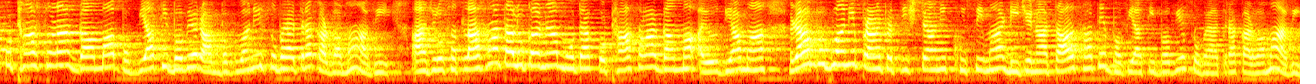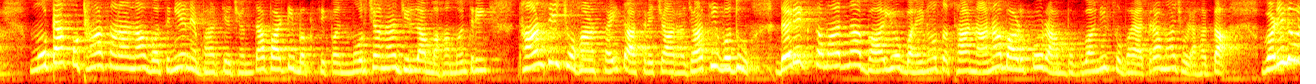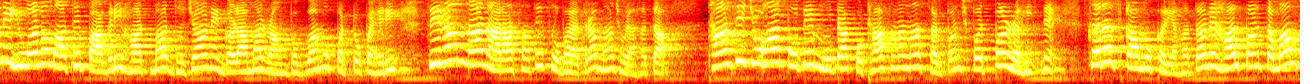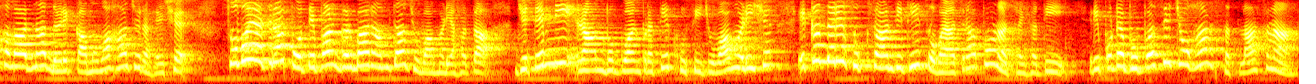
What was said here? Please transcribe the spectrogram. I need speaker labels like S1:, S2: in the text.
S1: કોઠાસણા ગામમાં ભવ્યાથી ભવ્ય રામ ભગવાનની શોભાયાત્રા કાઢવામાં આવી. આજરો સતલાસણા તાલુકાના મોટા કોઠાસણા ગામમાં અયોધ્યામાં રામ ભગવાનની પ્રાણ પ્રતિષ્ઠાની ખુશીમાં ડીજેના તાલ સાથે ભવ્યાથી ભવ્ય શોભાયાત્રા કાઢવામાં આવી. મોટા કોઠાસણાના વતની અને ભારતીય જનતા પાર્ટી બક્ષીપંથ મોરચાના જિલ્લા મહામંત્રી થાનસિંહ ચૌહાણ સહિત આશરે ચાર હજારથી વધુ દરેક સમાજના ભાઈઓ, બહેનો તથા નાના બાળકો રામ ભગવાનની શોભાયાત્રામાં જોડાયા હતા. વડીલો અને યુવાનો માથે પાઘડી હાથમાં ધ્વજા અને ગળામાં રામ ભગવાનનો પટ્ટો પહેરી શ્રીરામના નારા સાથે શોભાયાત્રામાં જોડાયા હતા. થાનસી ચૌહાણ પોતે મોટા કોઠાસણાના સરપંચ પદ પણ રહીને સરસ કામો કર્યા હતા અને હાલ પણ તમામ સમાજના દરેક કામોમાં હાજર રહે છે. શોભાયાત્રા પોતે પણ ગરબા રમતા જોવા મળ્યા હતા, જે તેમની રામ ભગવાન પ્રત્યે ખુશી જોવા મળી છે. એકંદરે સુખ શાંતિથી શોભાયાત્રા પૂર્ણ થઈ હતી. રિપોર્ટર ભૂપતસિંહ ચૌહાણ, સતલાસણા.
